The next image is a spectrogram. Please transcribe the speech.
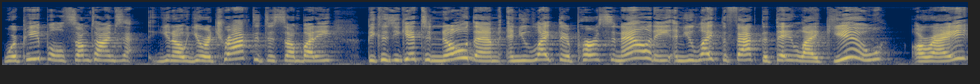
where people sometimes, you know, you're attracted to somebody because you get to know them and you like their personality and you like the fact that they like you, all right?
